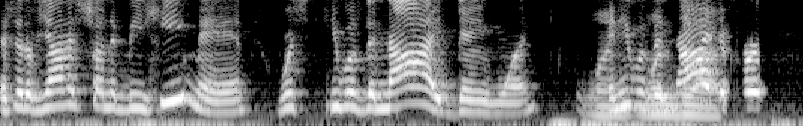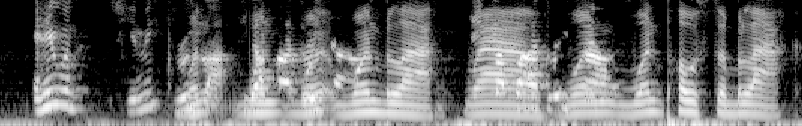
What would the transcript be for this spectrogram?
instead of Giannis trying to be he man, which he was denied game one, One, and he was denied block. the first, and he was excuse me three One, blocks. He one, blocked three one- times. one block. Got Wow. One times. one poster block.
